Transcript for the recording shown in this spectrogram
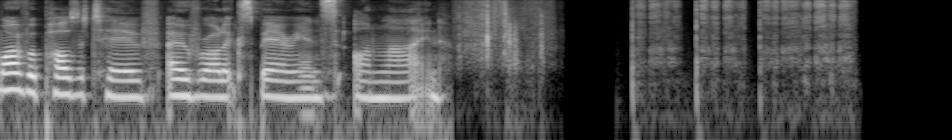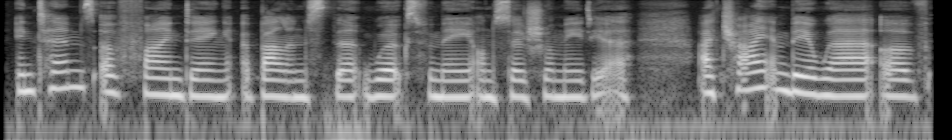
more of a positive overall experience online. In terms of finding a balance that works for me on social media, I try and be aware of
